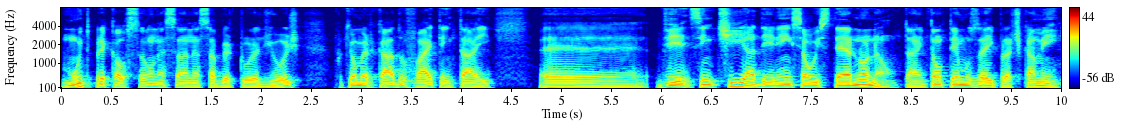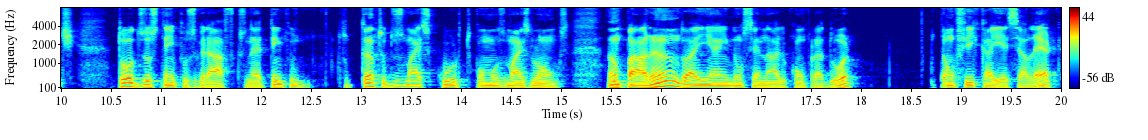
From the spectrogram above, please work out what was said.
muita precaução nessa, nessa abertura de hoje, porque o mercado vai tentar aí é, ver, sentir a aderência ao externo ou não, tá? Então temos aí praticamente todos os tempos gráficos, né, tempo tanto dos mais curtos como os mais longos, amparando aí ainda um cenário comprador. Então fica aí esse alerta.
